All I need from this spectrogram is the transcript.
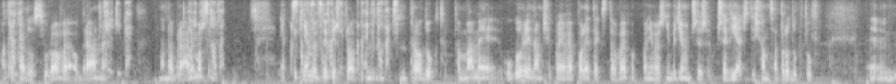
Obrane. awokado surowe, obrane. No dobra, ale. Listowe. Jak klikniemy w wybierz pro, produkt, to mamy u góry nam się pojawia pole tekstowe, bo, ponieważ nie będziemy prze, przewijać tysiąca produktów ym,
